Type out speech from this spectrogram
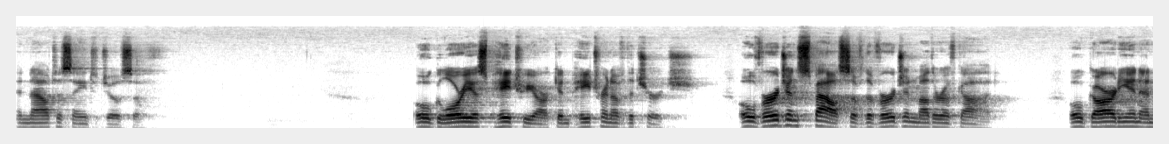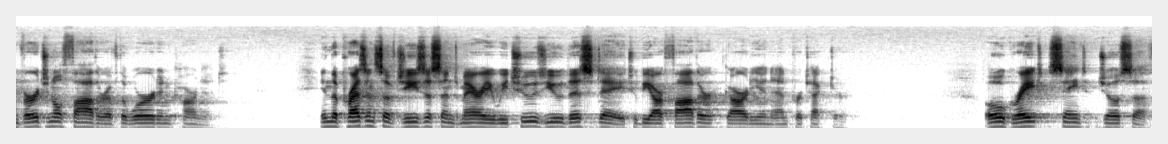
And now to Saint Joseph. O glorious patriarch and patron of the Church, O virgin spouse of the Virgin Mother of God, O guardian and virginal father of the Word incarnate, in the presence of Jesus and Mary, we choose you this day to be our Father, guardian, and protector. O great Saint Joseph,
